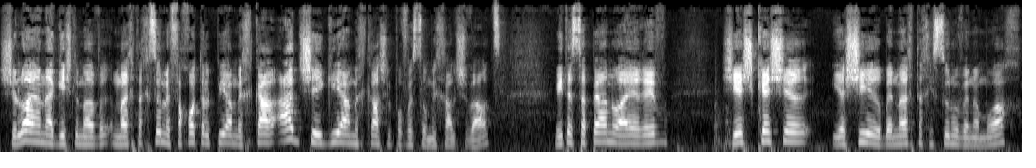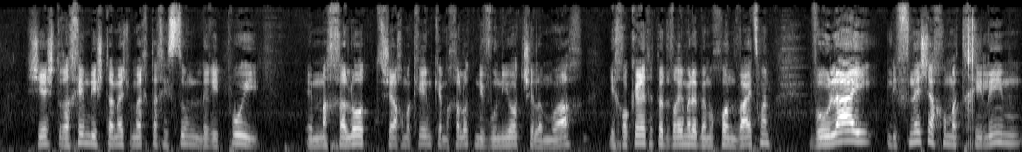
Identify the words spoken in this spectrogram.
שלא היה נגיש למערכת החיסון לפחות על פי המחקר עד שהגיע המחקר של פרופסור מיכל שוורץ. והיא תספר לנו הערב שיש קשר ישיר בין מערכת החיסון ובין המוח שיש דרכים להשתמש במערכת החיסון לריפוי מחלות שאנחנו מכירים כמחלות ניווניות של המוח היא חוקרת את הדברים האלה במכון ויצמן ואולי לפני שאנחנו מתחילים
